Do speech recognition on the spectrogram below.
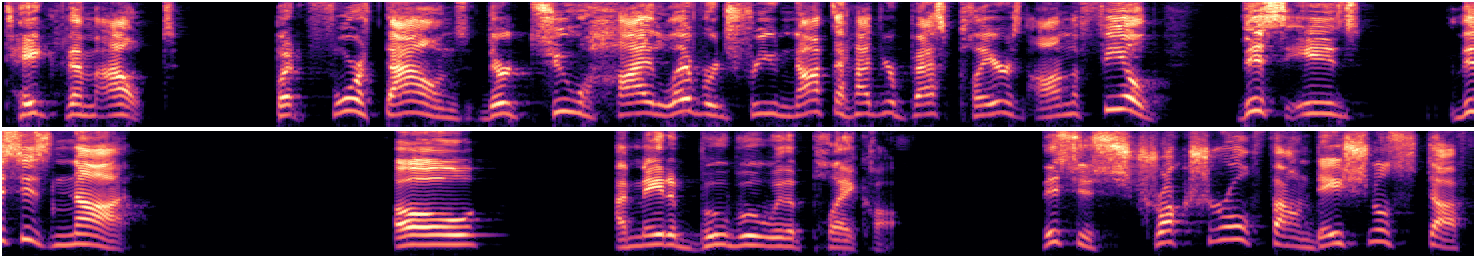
take them out. But fourth downs, they're too high leverage for you not to have your best players on the field. This is this is not oh, I made a boo-boo with a play call. This is structural foundational stuff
